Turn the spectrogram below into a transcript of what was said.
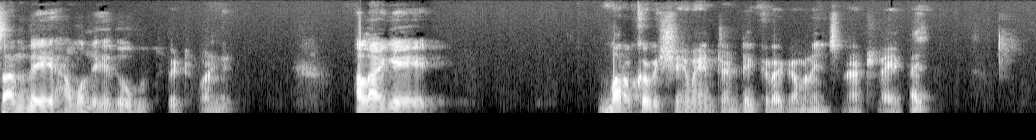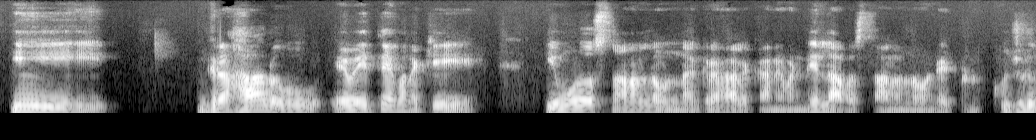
సందేహము లేదు గుర్తుపెట్టుకోండి. అలాగే మరొక విషయం ఏంటంటే ఇక్కడ గమనించినట్లయితే ఈ గ్రహాలు ఏవైతే మనకి ఈ మూడో స్థానంలో ఉన్న గ్రహాలు కానివ్వండి లాభస్థానంలో ఉండేటువంటి కుజుడు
